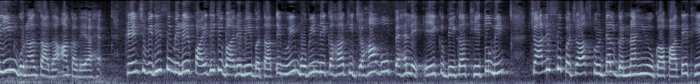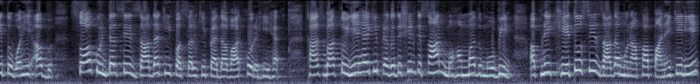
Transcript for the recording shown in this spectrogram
तीन गुना ज़्यादा आंका गया है। ट्रेंच विधि से मिले फ़ायदे के बारे में बताते हुए मोबिन ने कहा कि जहाँ वो पहले एक बीघा खेतों में 40 से 50 क्विंटल गन्ना ही उगा पाते थे तो वहीं अब 100 क्विंटल से ज़्यादा की फ़सल की पैदावार हो रही है। खास बात तो ये है कि प्रगतिशील किसान मोहम्मद मोबिन अपने खेतों से ज़्यादा मुनाफा पाने के लिए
